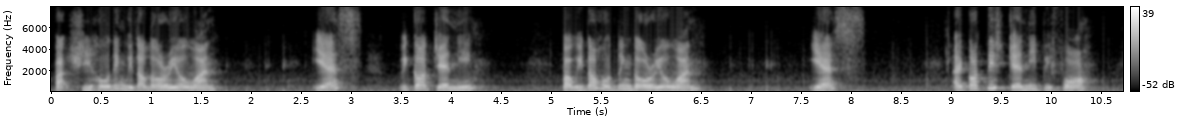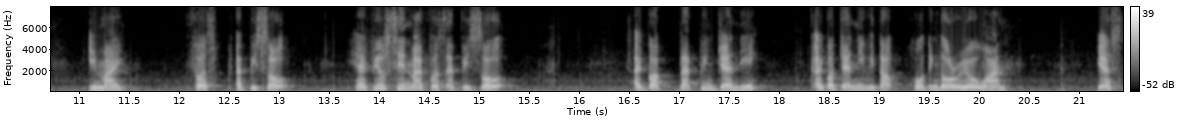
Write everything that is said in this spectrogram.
but she holding without the Oreo one. Yes, we got Jennie but without holding the Oreo one. Yes, I got this Jennie before in my first episode. Have you seen my first episode? I got Blackpink Jennie. I got Jennie without holding the Oreo one. Yes,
